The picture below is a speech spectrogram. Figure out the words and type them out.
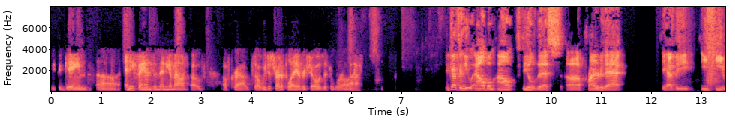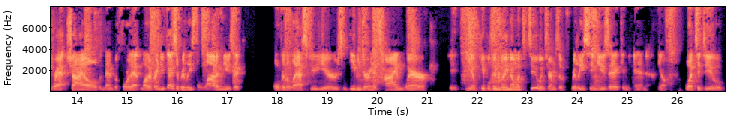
you could gain uh, any fans in any amount of of crowd so we just try to play every show as if it were a last You got the new album out, Feel This. Uh, prior to that, you had the EP Rat Child, and then before that, Mother Brain. You guys have released a lot of music over the last few years, even during a time where it, you know people didn't really know what to do in terms of releasing music and, and you know what to do.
